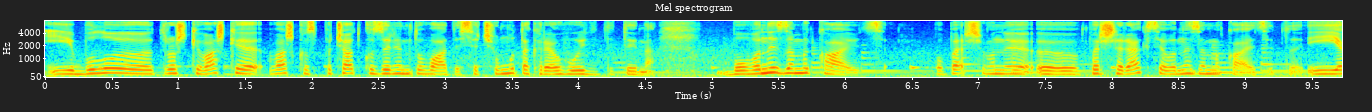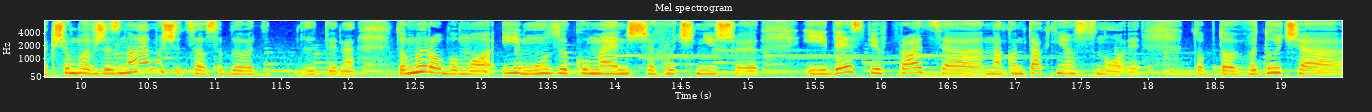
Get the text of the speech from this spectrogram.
І було трошки важко, важко спочатку зорієнтуватися, чому так реагує дитина. Бо вони замикаються. По-перше, вони е, перша реакція вони замикаються. І якщо ми вже знаємо, що це особлива дитина, то ми робимо і музику менше гучнішою, і йде співпраця на контактній основі. Тобто ведуча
